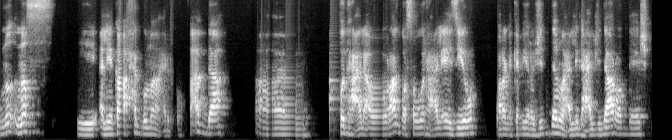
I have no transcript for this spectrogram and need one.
نص الإيقاع حقه ما أعرفه. فأبدأ آه، أخذها على أوراق وأصورها على اي 0 ورقة كبيرة جدا وأعلقها على الجدار وأبدأ إيش؟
